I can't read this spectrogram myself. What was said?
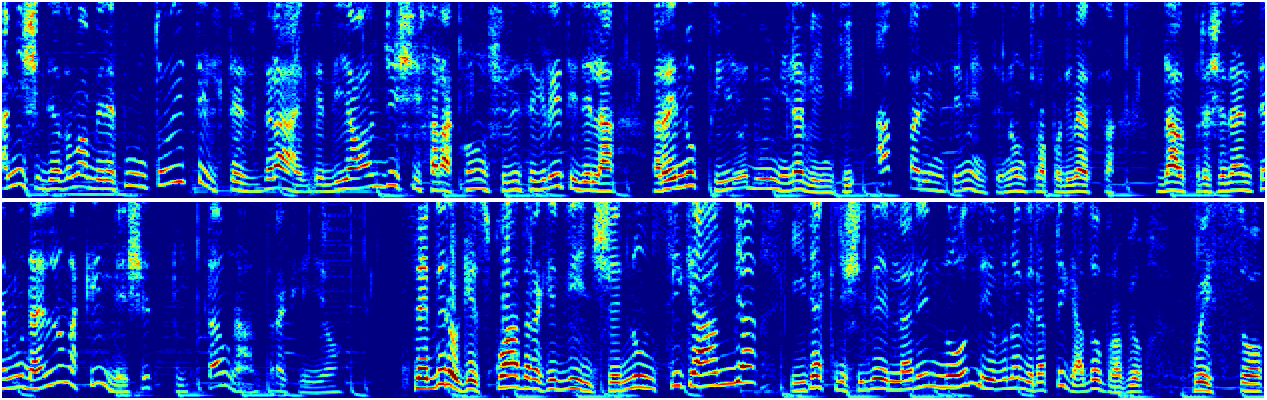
Amici di automobile.it, il test drive di oggi ci farà conoscere i segreti della Renault Clio 2020, apparentemente non troppo diversa dal precedente modello, ma che invece è tutta un'altra Clio. Se è vero che squadra che vince non si cambia, i tecnici della Renault devono aver applicato proprio questo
